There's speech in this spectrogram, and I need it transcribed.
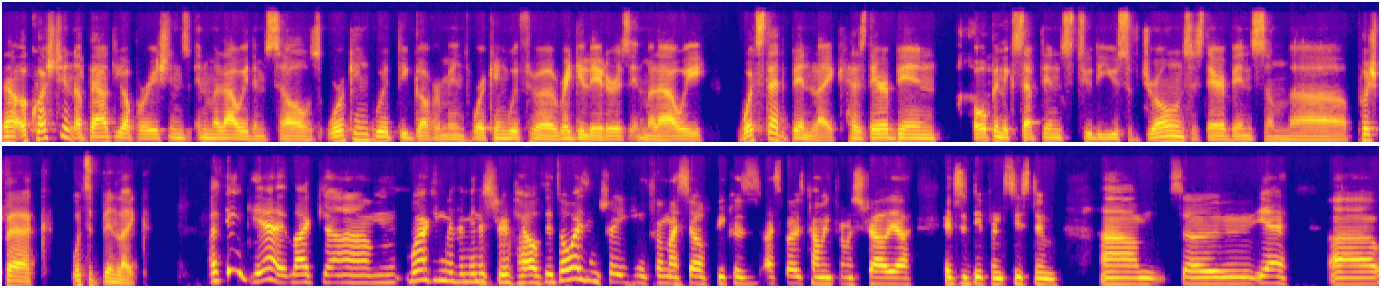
now, a question about the operations in Malawi themselves. Working with the government, working with uh, regulators in Malawi, what's that been like? Has there been open acceptance to the use of drones? Has there been some uh, pushback? What's it been like? I think, yeah, like um, working with the Ministry of Health, it's always intriguing for myself because I suppose coming from Australia, it's a different system. Um, so, yeah, uh,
